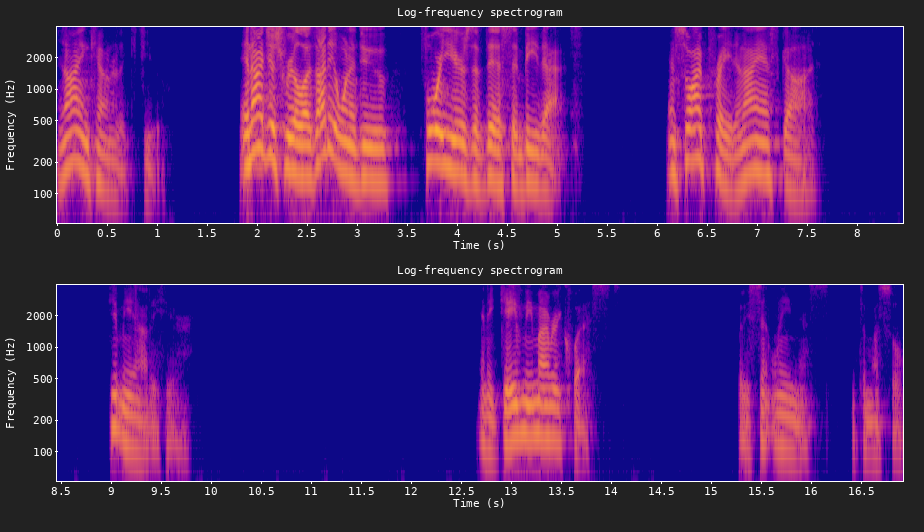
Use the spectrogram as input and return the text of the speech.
And I encountered a few. And I just realized I didn't want to do four years of this and be that. And so I prayed and I asked God, get me out of here. And He gave me my request, but He sent leanness into my soul.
